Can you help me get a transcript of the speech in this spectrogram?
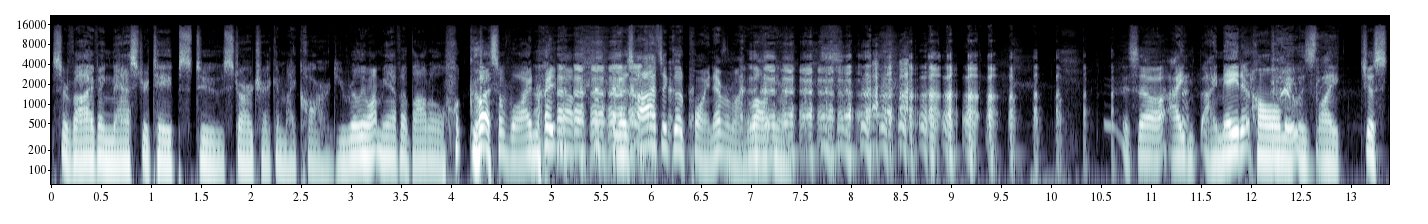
surviving master tapes to Star Trek in my car. Do you really want me to have a bottle, glass of wine right now? He goes, oh, that's a good point. Never mind. Well, you know. so I, I made it home. It was like just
